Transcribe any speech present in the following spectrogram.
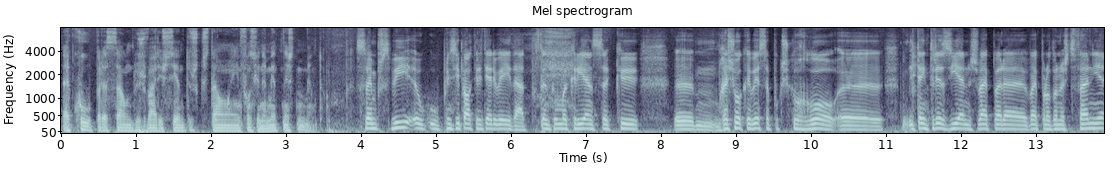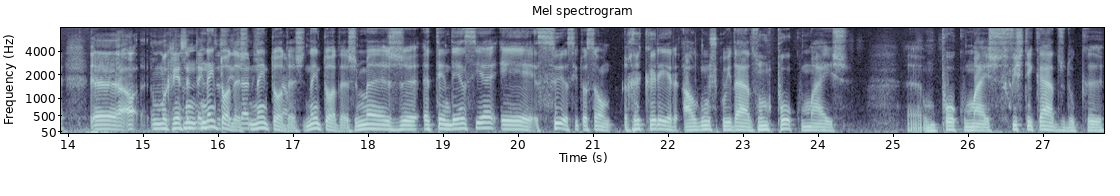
a cooperação dos vários centros que estão em funcionamento neste momento. Se bem percebi, o, o, principal critério é a idade. Portanto, uma criança que uh, rachou a cabeça porque escorregou uh, e tem 13 anos vai para, vai para o Dona Estefânia. Uh, uma criança que tem nem todas, anos, nem todas, não. nem todas. Mas a tendência é, se a situação requerer alguns cuidados um pouco mais uh, um pouco mais sofisticados do que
